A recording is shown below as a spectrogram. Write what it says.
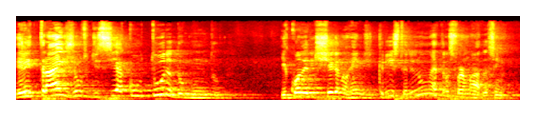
Ele traz junto de si a cultura do mundo. E quando ele chega no reino de Cristo, ele não é transformado assim,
